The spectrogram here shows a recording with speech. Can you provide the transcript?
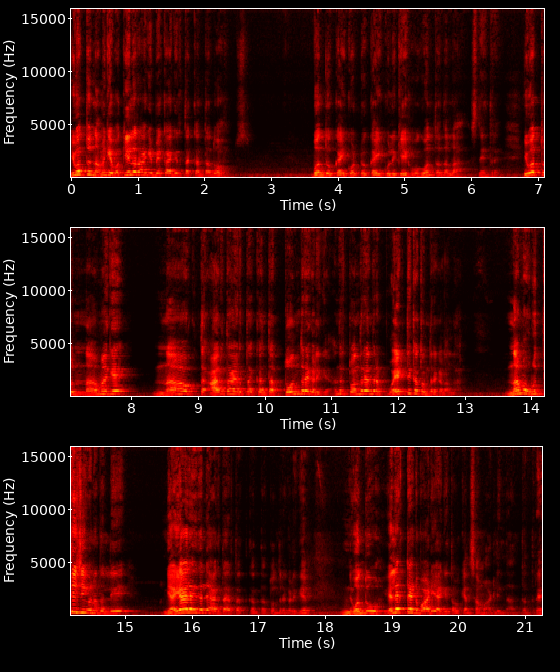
ಇವತ್ತು ನಮಗೆ ವಕೀಲರಾಗಿ ಬೇಕಾಗಿರ್ತಕ್ಕಂಥದ್ದು ಬಂದು ಕೈ ಕೊಟ್ಟು ಕೈ ಹೋಗುವಂಥದ್ದಲ್ಲ ಸ್ನೇಹಿತರೆ. ಇವತ್ತು ನಮಗೆ ನಾವು ಆಗ್ತಾ ಇರತಕ್ಕಂಥ ತೊಂದರೆಗಳಿಗೆ, ಅಂದರೆ ತೊಂದರೆ ಅಂದರೆ ವೈಯಕ್ತಿಕ ತೊಂದರೆಗಳಲ್ಲ, ನಮ್ಮ ವೃತ್ತಿ ಜೀವನದಲ್ಲಿ ನ್ಯಾಯಾಲಯದಲ್ಲಿ ಆಗ್ತಾ ಇರ್ತಕ್ಕಂಥ ತೊಂದರೆಗಳಿಗೆ ಒಂದು ಎಲೆಕ್ಟೆಡ್ ಬಾಡಿಯಾಗಿ ತಾವು ಕೆಲಸ ಮಾಡಲಿಲ್ಲ ಅಂತಂದರೆ,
